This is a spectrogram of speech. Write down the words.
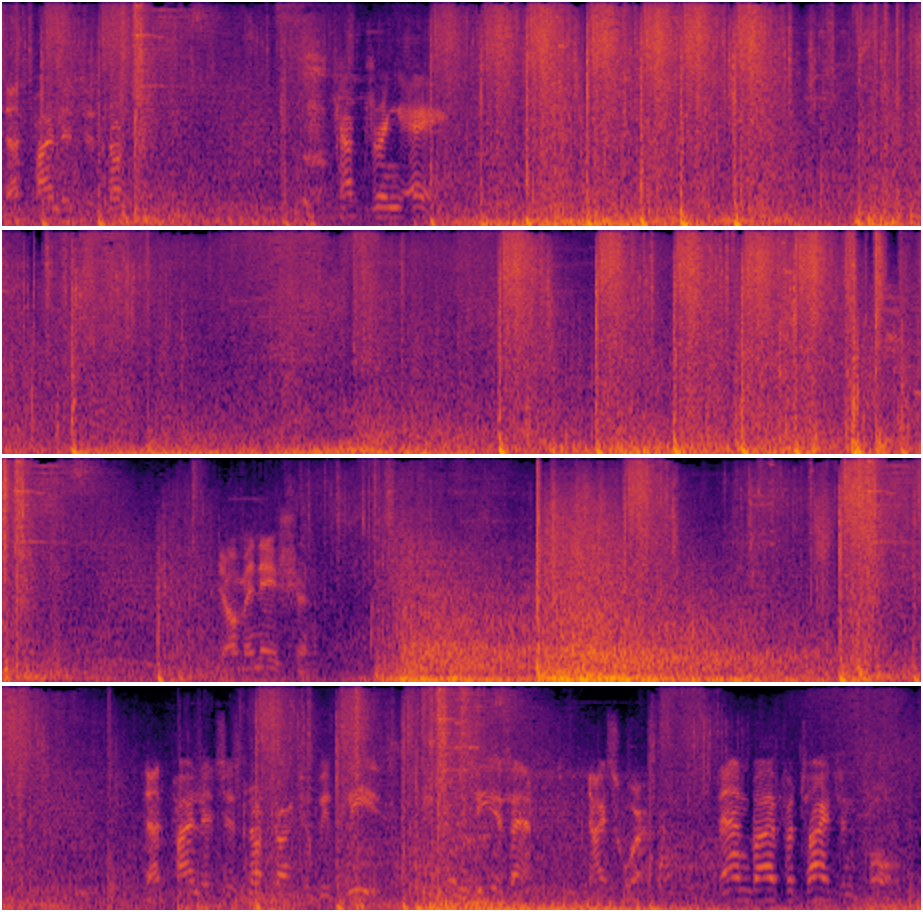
That pilot is not capturing A. Domination. That pilot is not going to be pleased. C is. Nice work. Stand by for Titanfall.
